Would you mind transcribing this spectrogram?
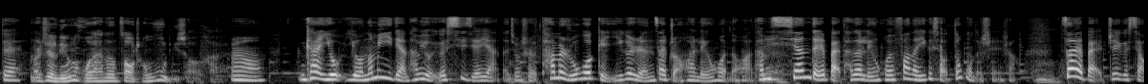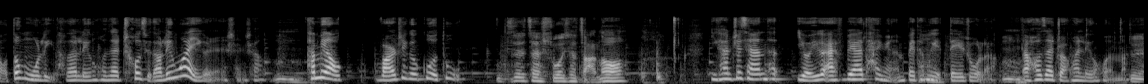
对，而且灵魂还能造成物理伤害。嗯，你看有有那么一点，他们有一个细节演的，就是他们如果给一个人再转换灵魂的话，他们先得把他的灵魂放在一个小动物的身上，嗯再把这个小动物里头的灵魂再抽取到另外一个人身上，嗯，他们要玩这个过渡。你再再说一下咋闹？你看之前他有一个 FBI 探员被他们给逮住了，嗯。然后再转换灵魂嘛，对，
